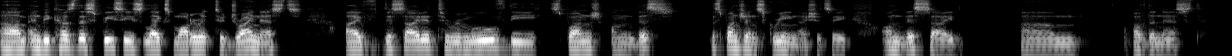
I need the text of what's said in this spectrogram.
Um, and because this species likes moderate to dry nests, I've decided to remove the sponge on this, the sponge and screen, I should say, on this side um, of the nest,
